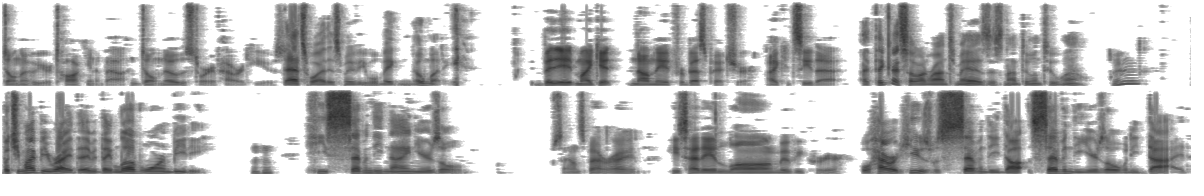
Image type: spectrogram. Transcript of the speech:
don't know who you're talking about and don't know the story of Howard Hughes. that's why this movie will make no money. but it might get nominated for Best Picture. I could see that. I think I saw on Rotten Tomatoes it's not doing too well. Eh, But you might be right. They they love Warren Beatty. Mhm. He's 79 years old. sounds about right. He's had a long movie career. Well, Howard Hughes was 70, do- 70 years old when he died.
